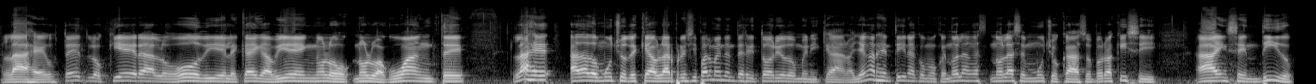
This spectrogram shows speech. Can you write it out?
Laje. Usted lo quiera, lo odie, le caiga bien, no lo, no lo aguante. Laje ha dado mucho de qué hablar, principalmente en territorio dominicano. Allá en Argentina como que no le, han- no le hacen mucho caso, pero aquí sí ha encendido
